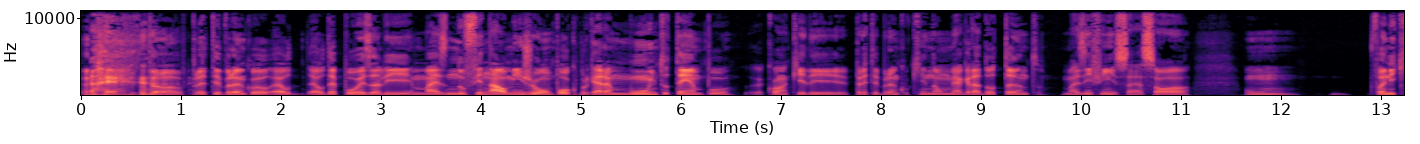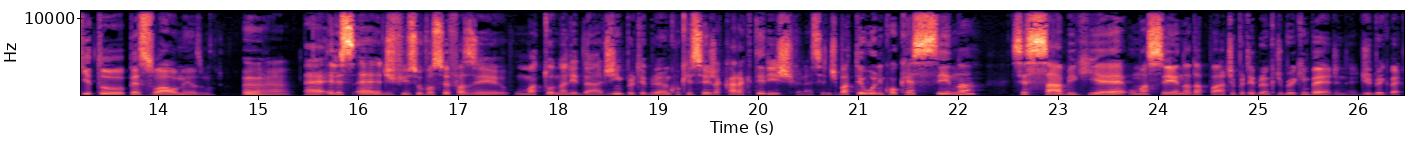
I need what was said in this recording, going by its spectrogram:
É. então, preto e branco é o, é o depois ali, mas no final me enjoou um pouco, porque era muito tempo com aquele preto e branco que não me agradou tanto. Mas enfim, isso é só um faniquito pessoal mesmo. Uhum. É, eles, é difícil você fazer uma tonalidade em preto e branco que seja característica, né? Se a gente bater o olho em qualquer cena você sabe que é uma cena da parte preto e branco de Breaking Bad, né? De Breaking Bad.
